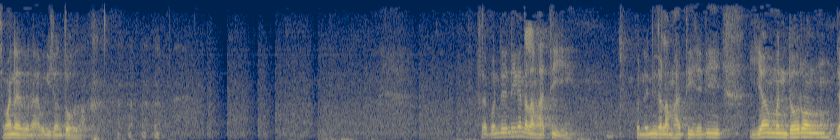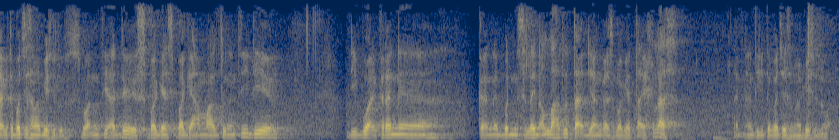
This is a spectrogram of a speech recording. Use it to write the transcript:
Macam mana tu nak bagi contoh tu? Sebab benda ni kan dalam hati. Benda ni dalam hati. Jadi yang mendorong, sekejap kita baca sampai habis dulu. Sebab nanti ada sebagian-sebagian amal tu nanti dia dibuat kerana kerana benda selain Allah tu tak dianggap sebagai tak ikhlas. Nanti kita baca sampai habis dulu.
